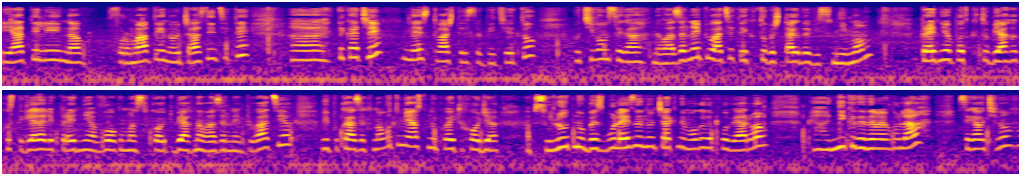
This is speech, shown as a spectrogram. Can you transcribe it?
приятели на формата и на участниците. А, така че днес това ще е събитието. Отивам сега на лазерна епилация, тъй като обещах да ви снимам. Предния път, като бях, ако сте гледали предния влогмас, в който бях на лазерна епилация, ви показах новото място, на което ходя абсолютно безболезнено, чак не мога да повярвам. А, никъде не ме боля. Сега отивам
